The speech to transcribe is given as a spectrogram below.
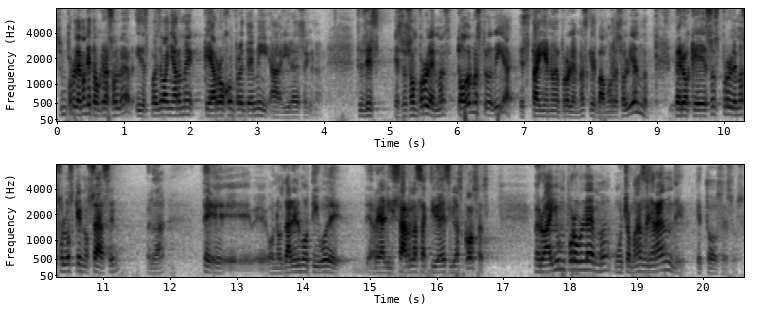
Es un problema que tengo que resolver. Y después de bañarme, ¿qué arrojo enfrente de mí? A ir a desayunar. Entonces, esos son problemas. Todo nuestro día está lleno de problemas que vamos resolviendo. Pero que esos problemas son los que nos hacen, ¿verdad? Eh, o nos dan el motivo de, de realizar las actividades y las cosas. Pero hay un problema mucho más grande que todos esos,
